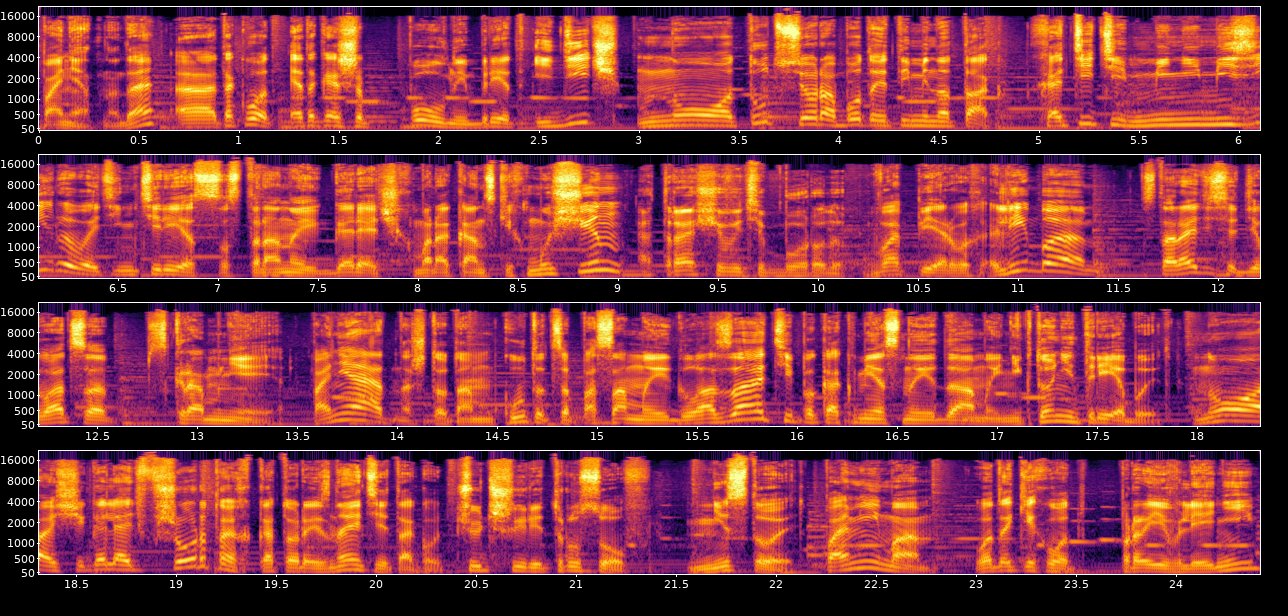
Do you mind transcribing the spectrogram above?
Понятно, да? А, так вот, это, конечно, полный бред и дичь, но тут все работает именно так. Хотите минимизировать интерес со стороны горячих марокканских мужчин, Отращивайте бороду. во-первых, либо старайтесь одеваться скромнее. Понятно, что там кутаться по самые глаза, типа как местные дамы, никто не требует. Но щеголять в шортах, которые, знаете, так вот, чуть шире трусов, не стоит. Помимо вот таких вот проявлений,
